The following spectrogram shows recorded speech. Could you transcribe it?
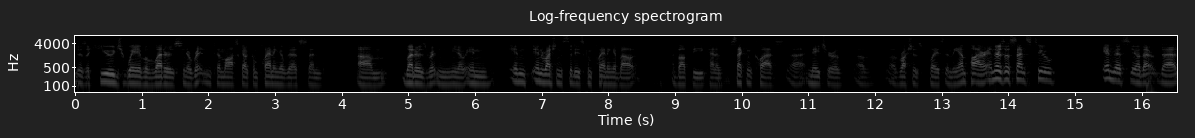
There's a huge wave of letters, you know, written to Moscow complaining of this, and um, letters written, you know, in in in Russian cities complaining about about the kind of second class uh, nature of, of, of Russia's place in the empire. And there's a sense too, in this, you know, that that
